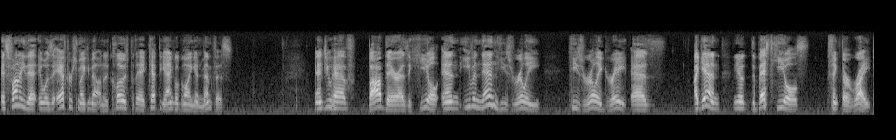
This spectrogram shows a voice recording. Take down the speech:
it's funny that it was after Smoky Mountain had closed, but they had kept the angle going in Memphis. And you have Bob there as a heel, and even then he's really he's really great as again, you know, the best heels think they're right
